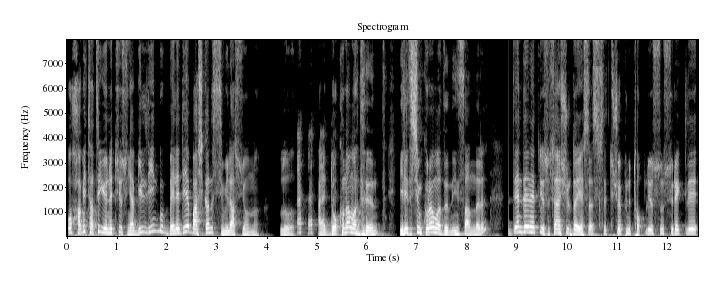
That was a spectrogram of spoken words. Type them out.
o habitatı yönetiyorsun. Ya bildiğin bu belediye başkanı simülasyonluluğu. Hani dokunamadığın, iletişim kuramadığın insanları den- denetliyorsun. Sen şurada yaşa, işte çöpünü topluyorsun, sürekli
